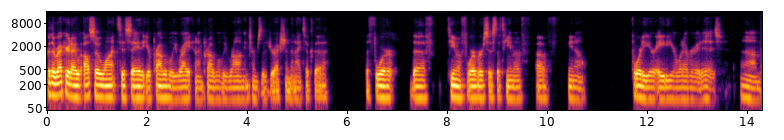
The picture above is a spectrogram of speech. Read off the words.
For the record, I also want to say that you're probably right and I'm probably wrong in terms of the direction that I took the the four the team of four versus the team of of you know 40 or 80 or whatever it is. Um,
